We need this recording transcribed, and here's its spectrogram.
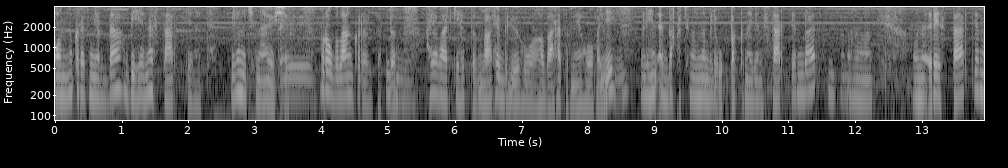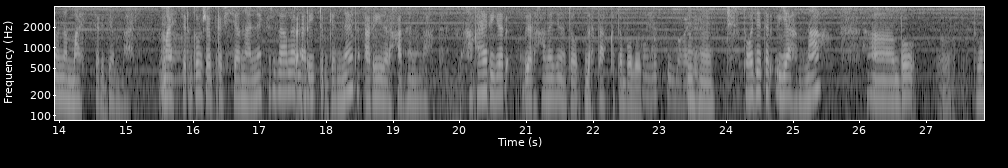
оннук размерда бейені старт денеді или начинающих. Пробалан көрөргөттөн. Кая бар кехеттен бар хөбүлүү хуага бар хатаны хуага ди. Улен алба качынамна биле укпаккына ден старттен бар. Оны рестарттен, оны мастер ден бар. Мастерга уже профессиональный ферзалар, ары түргеннер, ары дархан ханалахтыр. Хагайр егер дархана ден то доставката болот. То детер яхнах бу то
